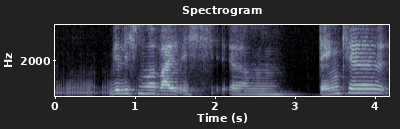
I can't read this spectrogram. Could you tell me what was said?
will ich nur, weil ich ähm, denke,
